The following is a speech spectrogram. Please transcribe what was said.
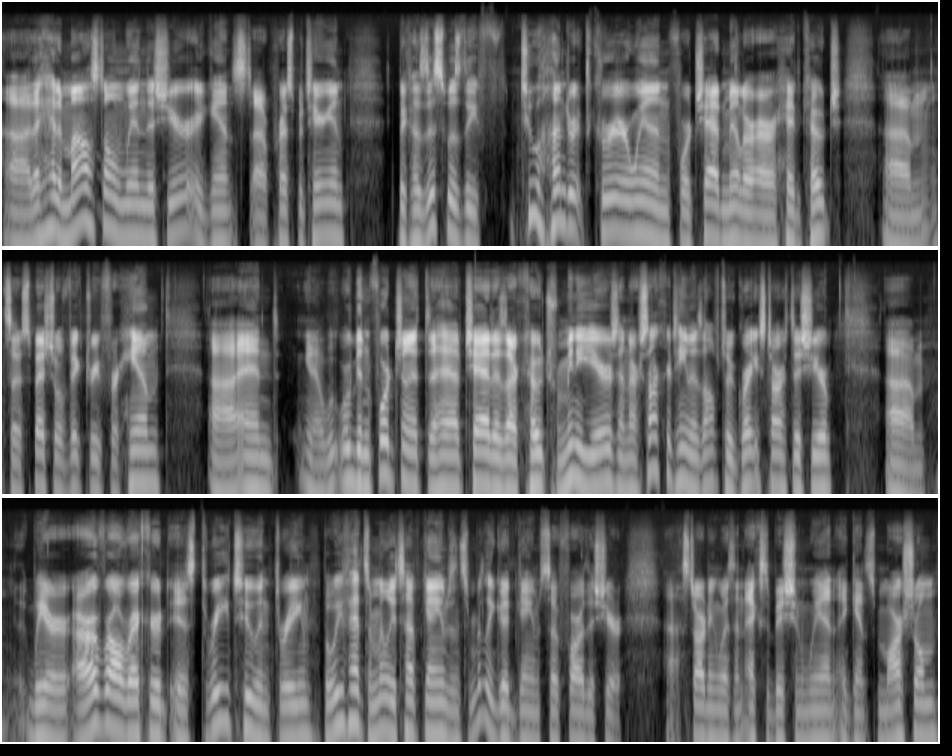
Uh, they had a milestone win this year against uh, Presbyterian because this was the 200th career win for Chad Miller, our head coach. Um, so special victory for him. Uh, and you know we've been fortunate to have Chad as our coach for many years, and our soccer team is off to a great start this year. Um, we are our overall record is three, two, and three, but we've had some really tough games and some really good games so far this year. Uh, starting with an exhibition win against Marshall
